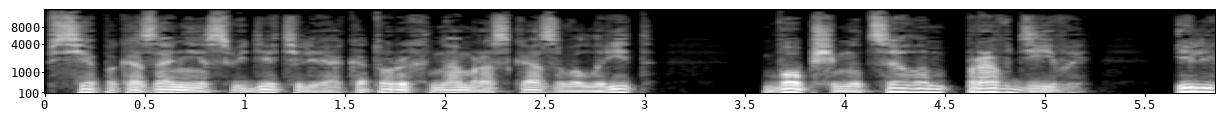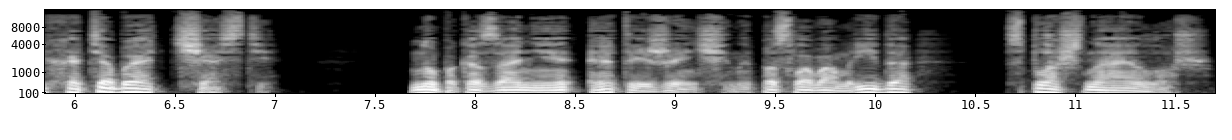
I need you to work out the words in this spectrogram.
Все показания свидетелей, о которых нам рассказывал Рид, в общем и целом правдивы, или хотя бы отчасти. Но показания этой женщины, по словам Рида, сплошная ложь.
